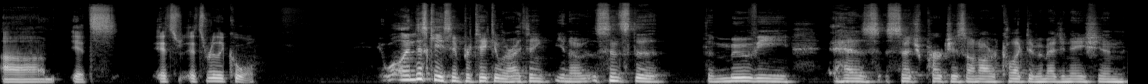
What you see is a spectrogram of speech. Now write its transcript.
Um, it's it's it's really cool. Well, in this case in particular, I think you know since the the movie has such purchase on our collective imagination,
